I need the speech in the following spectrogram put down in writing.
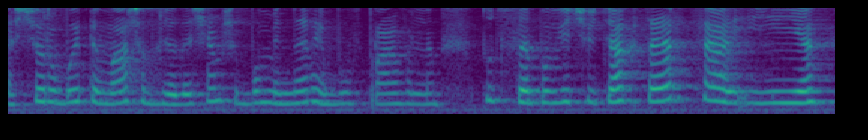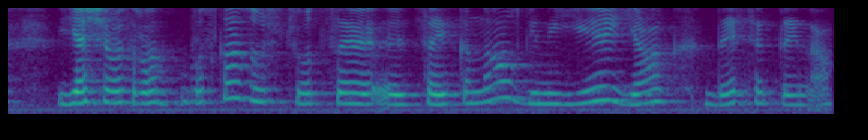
А що робити вашим глядачам, щоб обмін був правильним? Тут все по відчуттях серця, і я ще раз розказую, що це, цей канал він є як десятина.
